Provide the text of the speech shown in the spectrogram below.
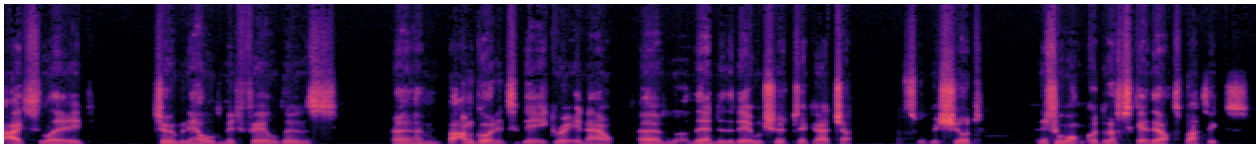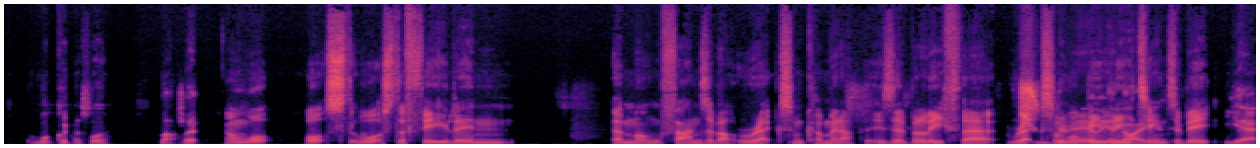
isolated, too many holding midfielders. Um, but I'm going into nitty gritty now. Um, at the end of the day, we should take our chance when we should. And if we want good enough to get the automatics, what goodness for, that's it. And what what's the, what's the feeling among fans about Wrexham coming up? Is there a belief that Wrexham really will be the annoying. team to beat? Yeah,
